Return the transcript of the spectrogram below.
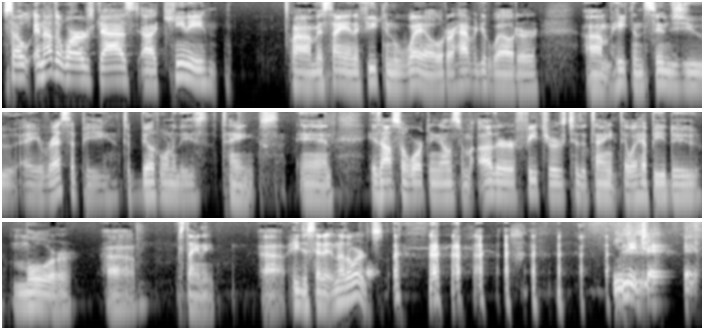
So, in other words, guys, uh, Kenny um, is saying if you can weld or have a good welder, um, he can send you a recipe to build one of these tanks. And he's also working on some other features to the tank that will help you do more uh, staining. Uh, he just said it in other words. You need to check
